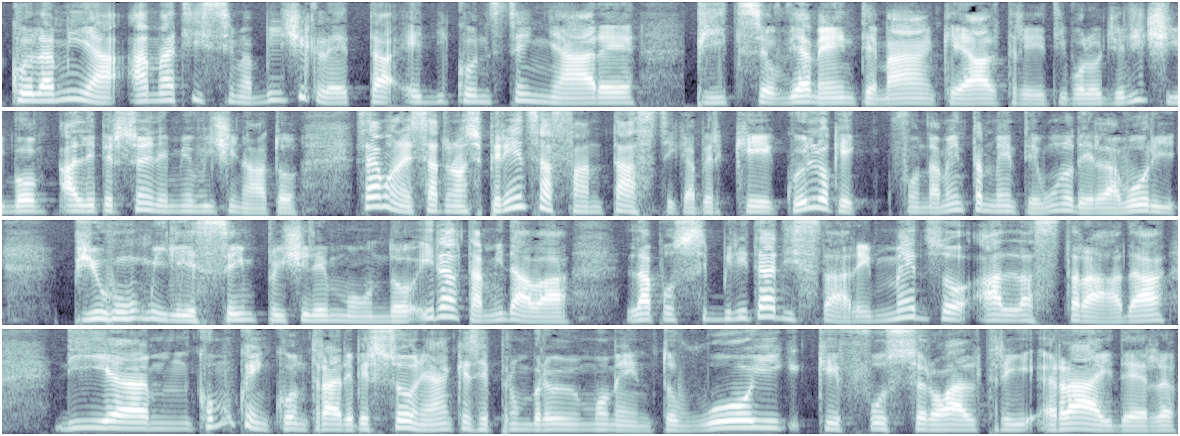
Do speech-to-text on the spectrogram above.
con la mia amatissima bicicletta e di consegnare pizze ovviamente, ma anche altre tipologie di cibo alle persone del mio vicinato. Simon è stata un'esperienza fantastica perché quello che fondamentalmente è uno dei lavori più umili e semplici del mondo, in realtà mi dava la possibilità di stare in mezzo alla strada, di um, comunque incontrare persone anche se per un breve momento, vuoi che fossero altri rider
